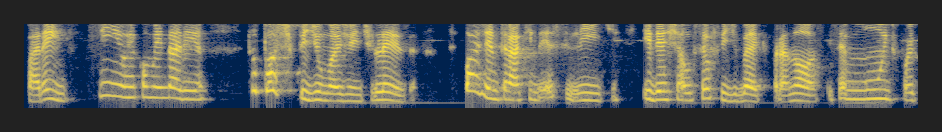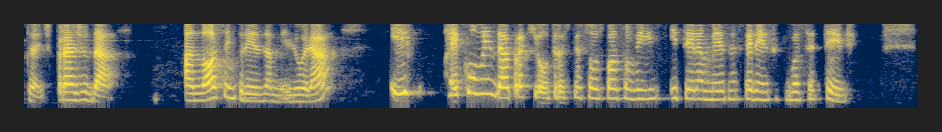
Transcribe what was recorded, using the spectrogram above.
parentes? Sim, eu recomendaria. Então, posso te pedir uma gentileza? Você pode entrar aqui nesse link e deixar o seu feedback para nós? Isso é muito importante para ajudar a nossa empresa a melhorar e recomendar para que outras pessoas possam vir e ter a mesma experiência que você teve.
